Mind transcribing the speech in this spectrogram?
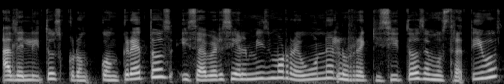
a delitos concretos y saber si el mismo reúne los requisitos demostrativos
